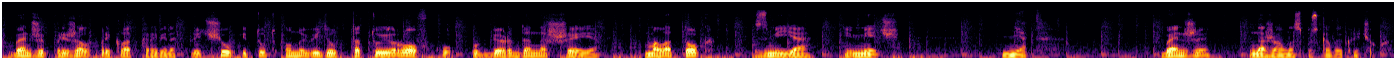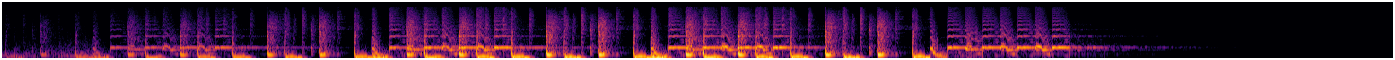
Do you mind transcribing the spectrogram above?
Бенджи прижал приклад карабина к плечу, и тут он увидел татуировку у Бёрда на шее. Молоток, змея и меч — нет. Бенджи нажал на спусковой крючок.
